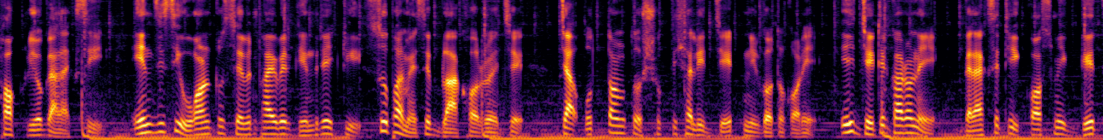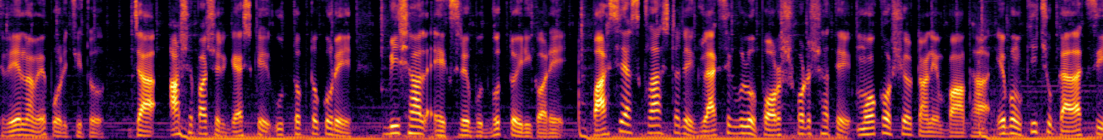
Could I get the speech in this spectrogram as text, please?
সক্রিয় galaxy. NGC one two seven ফাইভের কেন্দ্রে একটি সুপারম্যাসিভ ব্ল্যাক হোল রয়েছে, যা অত্যন্ত শক্তিশালী জেট নির্গত করে। এই জেটের কারণে গ্যালাক্সিটি কসমিক ডেথ রে নামে পরিচিত, যা আশেপাশের গ্যাসকে উত্তপ্ত করে বিশাল এক্স রে বুদ্বুদ তৈরি করে। পার্সিয়াস ক্লাস্টারে গ্যালাক্সিগুলো পরস্পরের সাথে মকর্ষীয় টানে বাঁধা এবং কিছু গ্যালাক্সি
